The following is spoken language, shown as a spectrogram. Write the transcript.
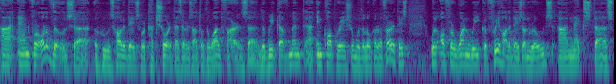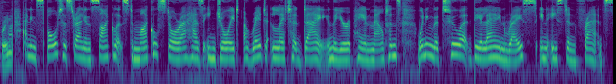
Uh, and for all of those uh, whose holidays were cut short as a result of the wildfires, uh, the Greek government, uh, in cooperation with the local authorities, will offer one week of free holidays on Rhodes uh, next uh, spring. And in sport, Australian cyclist Michael Storer has enjoyed a red letter day in the European mountains, winning the Tour de l'Ain race in eastern France.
